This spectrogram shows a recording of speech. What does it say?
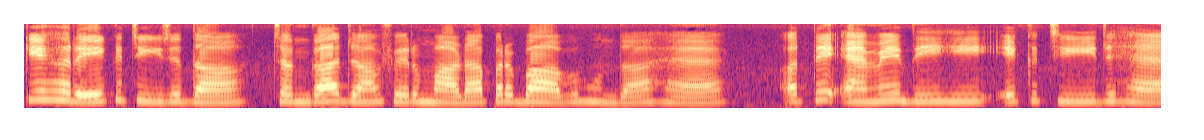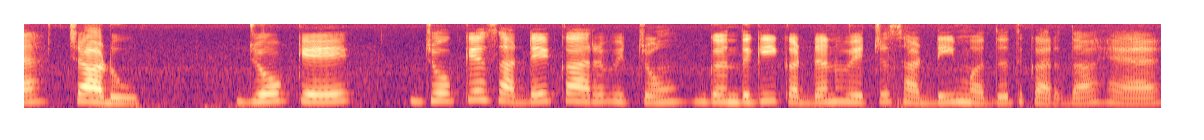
ਕਿ ਹਰੇਕ ਚੀਜ਼ ਦਾ ਚੰਗਾ ਜਾਂ ਫਿਰ ਮਾੜਾ ਪ੍ਰਭਾਵ ਹੁੰਦਾ ਹੈ ਅਤੇ ਐਵੇਂ ਦੀ ਹੀ ਇੱਕ ਚੀਜ਼ ਹੈ ਝਾੜੂ, ਜੋ ਕਿ ਜੋ ਕਿ ਸਾਡੇ ਘਰ ਵਿੱਚੋਂ ਗੰਦਗੀ ਕੱਢਣ ਵਿੱਚ ਸਾਡੀ ਮਦਦ ਕਰਦਾ ਹੈ।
